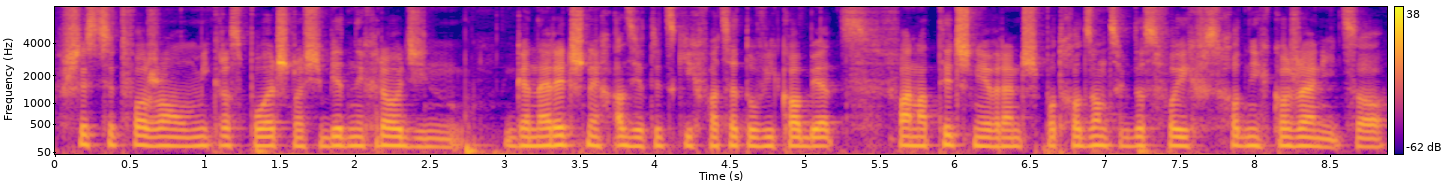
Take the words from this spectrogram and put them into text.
Wszyscy tworzą mikrospołeczność biednych rodzin, generycznych azjatyckich facetów i kobiet, fanatycznie wręcz podchodzących do swoich wschodnich korzeni, co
